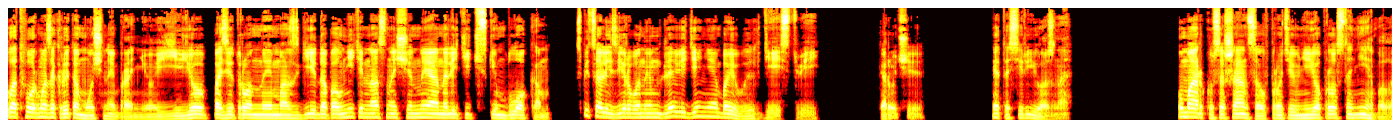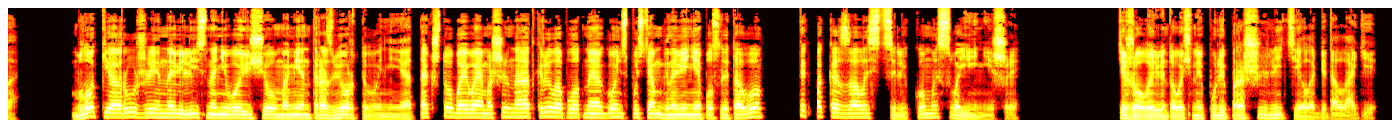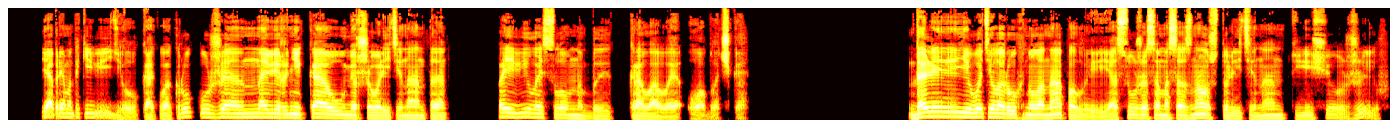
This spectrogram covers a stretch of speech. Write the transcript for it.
Платформа закрыта мощной броней, ее позитронные мозги дополнительно оснащены аналитическим блоком, специализированным для ведения боевых действий. Короче, это серьезно. У Маркуса шансов против нее просто не было. Блоки оружия навелись на него еще в момент развертывания, так что боевая машина открыла плотный огонь спустя мгновение после того, как показалось целиком из своей ниши. Тяжелые винтовочные пули прошили тело бедолаги. Я прямо-таки видел, как вокруг уже наверняка умершего лейтенанта появилось словно бы кровавое облачко. Далее его тело рухнуло на пол, и я с ужасом осознал, что лейтенант еще жив.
